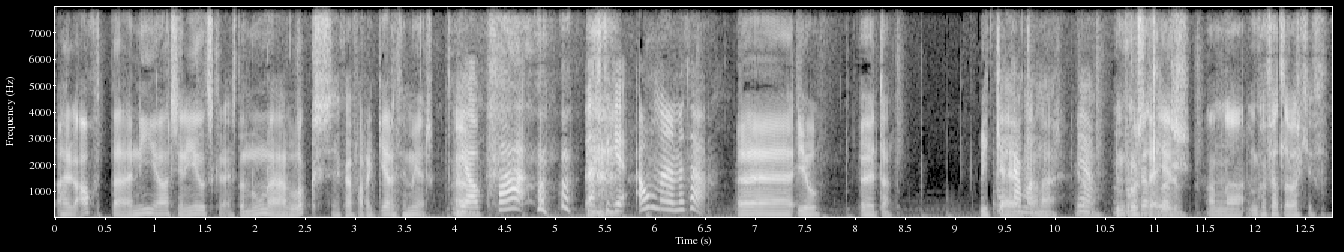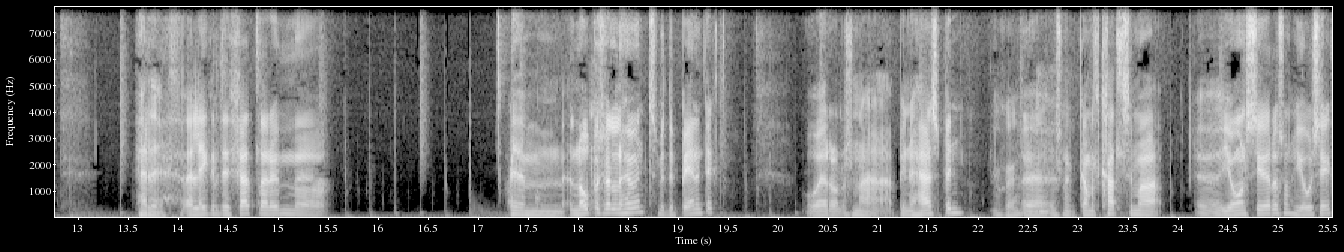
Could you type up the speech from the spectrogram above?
það eru átta eða nýja ár síðan ég útskræðist og núna er loks eitthvað að fara að gera til mér. sko. Já, hvað, ertu ekki ánægð með það? Uh, jú, auðvitað. Við Það er geðum gaman. þannig. Já. Um hvað fjallar. Anna, um hvað fjallar verkið? Herði, leikritið fjallar um uh, um Nóbelsvælun höfund sem heitir Benedikt og er alveg svona pínu has-been Ok. uh, svona gammalt kall sem að uh, Jóhann Sigurðarsson, Jói Sig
